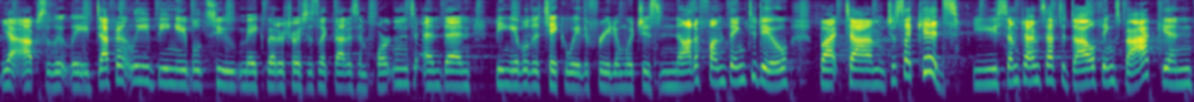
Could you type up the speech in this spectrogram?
Yeah absolutely. Definitely being able to make better choices like that is important and then being able to take away the freedom which is not a fun thing to do. But um, just like kids you sometimes have to dial things back and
